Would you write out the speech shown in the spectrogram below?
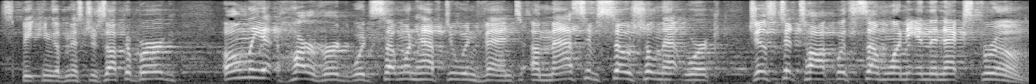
speaking of Mr. Zuckerberg, only at Harvard would someone have to invent a massive social network just to talk with someone in the next room.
